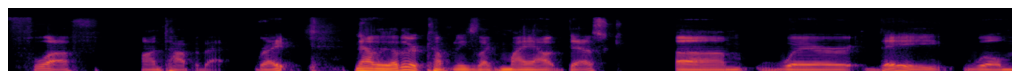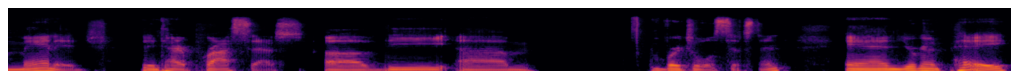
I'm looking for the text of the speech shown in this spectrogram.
fluff on top of that right? Now the other companies like MyOutDesk um, where they will manage the entire process of the um, virtual assistant and you're going to pay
